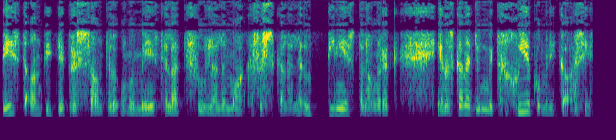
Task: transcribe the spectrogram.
beste antidepressante om 'n mens te laat voel hulle maak 'n verskil. Hulle opinie is belangrik. En ons kan dit doen met goeie kommunikasie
